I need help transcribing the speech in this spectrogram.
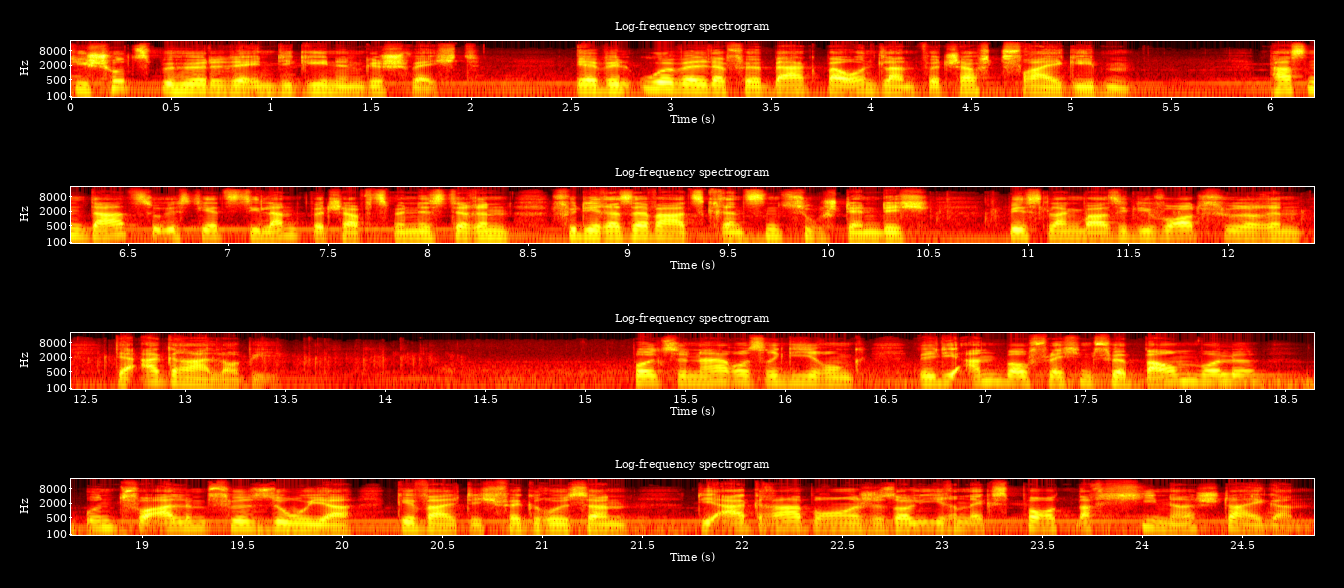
die Schutzbehörde der Indigenen geschwächt. Er will Urwälder für Bergbau und Landwirtschaft freigeben. Passend dazu ist jetzt die Landwirtschaftsministerin für die Reservatsgrenzen zuständig. Bislang war sie die Wortführerin der Agrarlobby. Bolsonaros Regierung will die Anbauflächen für Baumwolle und vor allem für Soja gewaltig vergrößern. Die Agrarbranche soll ihren Export nach China steigern.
